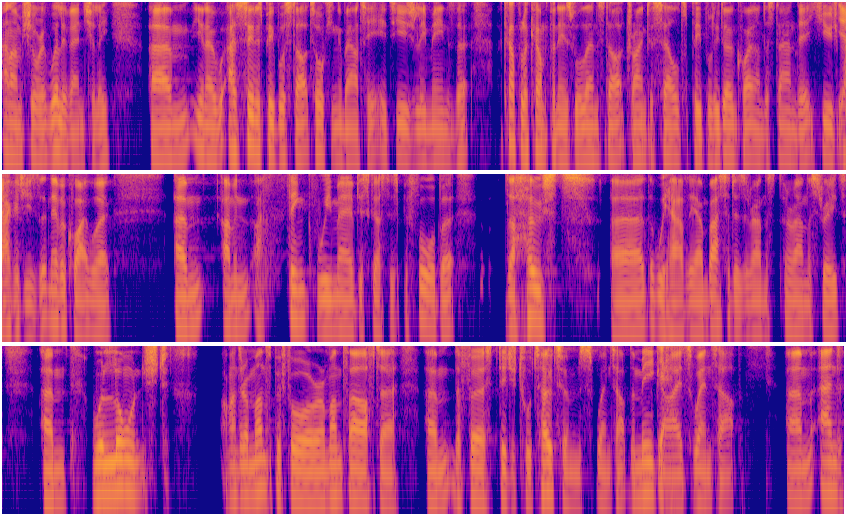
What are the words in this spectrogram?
and I'm sure it will eventually. Um, you know, as soon as people start talking about it, it usually means that a couple of companies will then start trying to sell to people who don't quite understand it huge packages that never quite work. Um, I mean, I think we may have discussed this before, but the hosts uh, that we have, the ambassadors around the, around the streets, um, were launched either a month before or a month after um, the first digital totems went up, the Me Guides Yes. went up. Um, and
